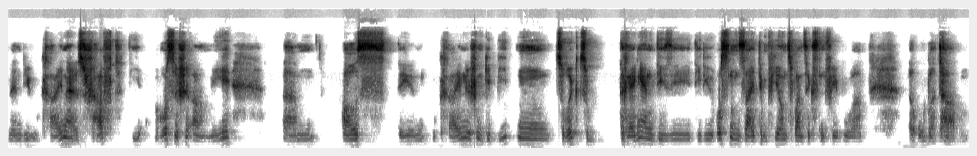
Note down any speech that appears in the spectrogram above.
wenn die Ukraine es schafft, die russische Armee ähm, aus den ukrainischen Gebieten zurückzudrängen, die sie, die die Russen seit dem 24. Februar erobert haben,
